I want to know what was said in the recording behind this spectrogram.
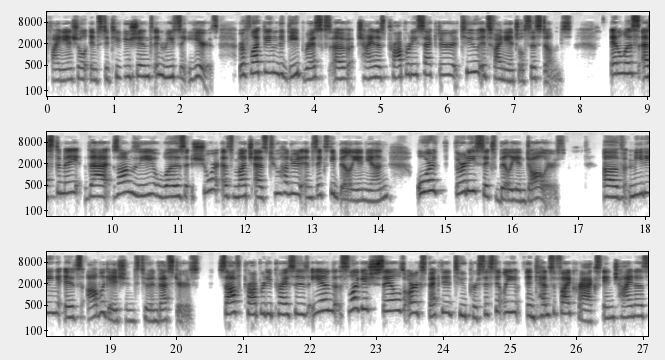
financial institutions in recent years, reflecting the deep risks of China's property sector to its financial systems. Analysts estimate that Zhongzi was short as much as 260 billion yen or $36 billion of meeting its obligations to investors. Soft property prices and sluggish sales are expected to persistently intensify cracks in China's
